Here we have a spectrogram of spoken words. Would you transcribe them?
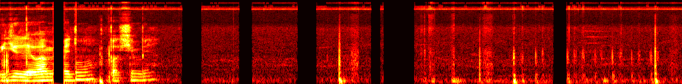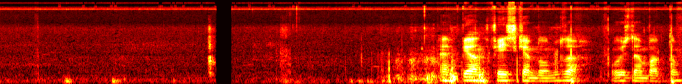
Video devam ediyor mu? Bakayım bir. Heh, bir an facecam dondu da o yüzden baktım.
